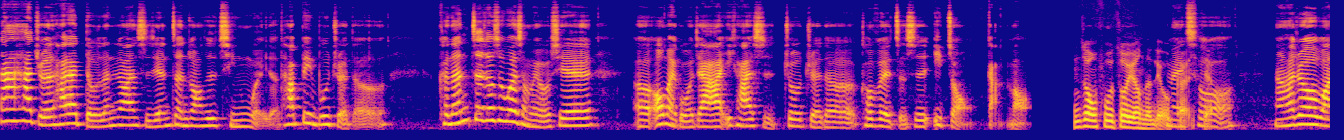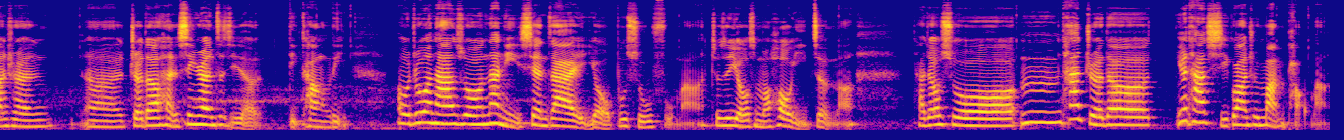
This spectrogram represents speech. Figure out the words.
但是他觉得他在得的那段时间症状是轻微的，他并不觉得，可能这就是为什么有些呃欧美国家一开始就觉得 COVID 只是一种感冒，严重副作用的流感。没错，然后他就完全呃觉得很信任自己的抵抗力。我就问他说：“那你现在有不舒服吗？就是有什么后遗症吗？”他就说：“嗯，他觉得，因为他习惯去慢跑嘛。”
